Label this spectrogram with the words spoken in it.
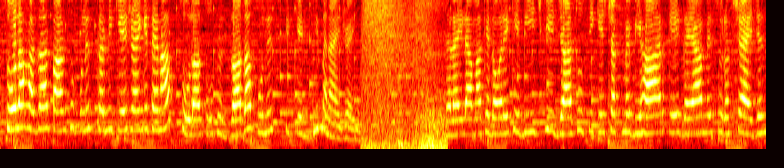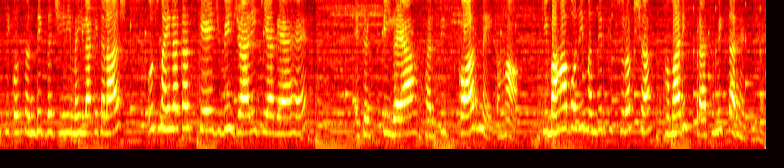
16,500 पुलिस कर्मी किए जाएँगे तैनात। 1600 से ज़्यादा पुलिस पिकेट भी बनाए जाएँगे। दलाई लामा के दौरे के बीच की जासूसी के शक में बिहार के गया में सुरक्षा एजेंसी को संदिग्ध चीनी महिला की तलाश। उस महिला का स्केच भी जारी किया गया है। एसएसपी गया हरप्रीत कौर ने कहा कि महाबोधि मंदिर की सुरक्षा हमारी प्राथमिकता रहती है।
